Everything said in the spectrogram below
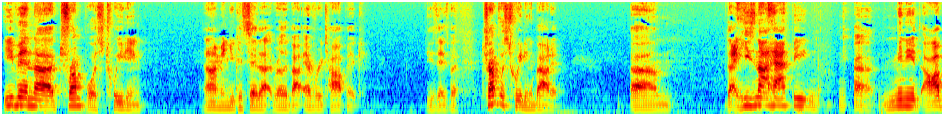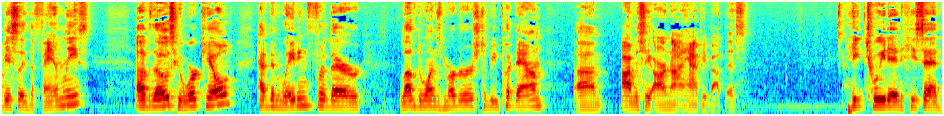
Even uh, Trump was tweeting, and I mean, you could say that really about every topic these days, but Trump was tweeting about it. Um, that he's not happy. Uh, many, obviously, the families of those who were killed have been waiting for their loved ones' murderers to be put down. Um, obviously, are not happy about this. He tweeted, he said,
